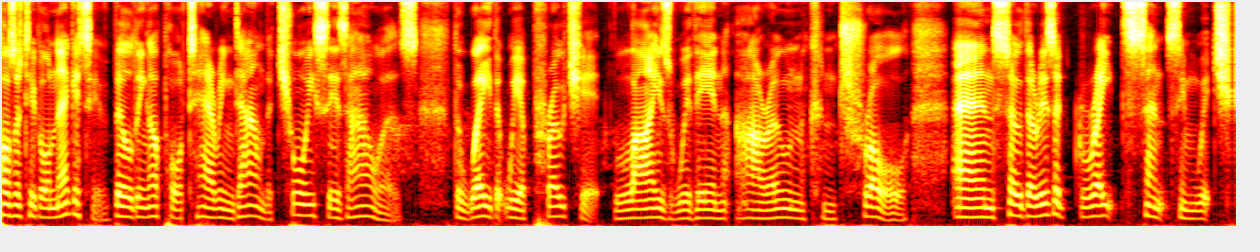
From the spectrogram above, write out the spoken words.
positive or negative, building up or tearing down. The choice is ours. The way that we approach it lies within our own control. And so there is a great sense in which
